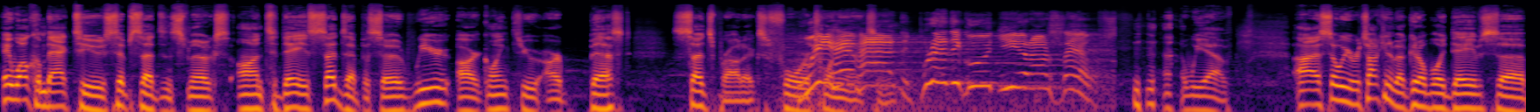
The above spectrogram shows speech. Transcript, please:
Hey, welcome back to Sip Suds and Smokes. On today's Suds episode, we are going through our best Suds products for We have had a pretty good year ourselves. we have. Uh, so we were talking about good old boy Dave's. Uh,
